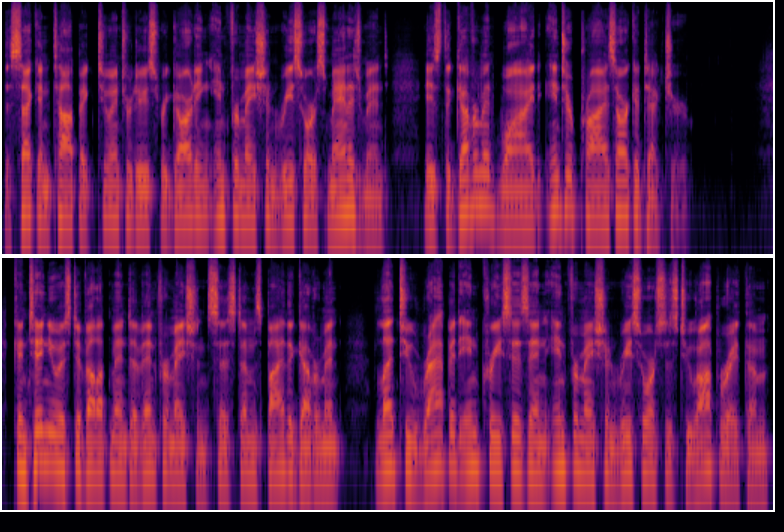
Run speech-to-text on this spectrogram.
The second topic to introduce regarding information resource management is the government wide enterprise architecture. Continuous development of information systems by the government led to rapid increases in information resources to operate them,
